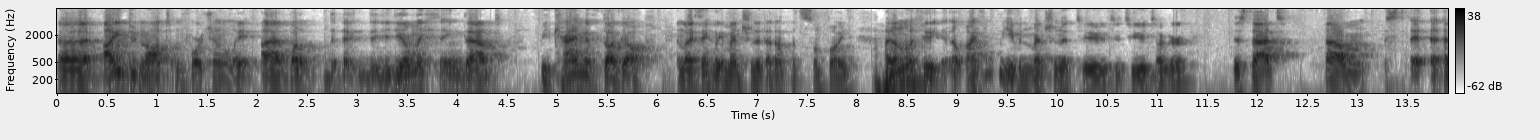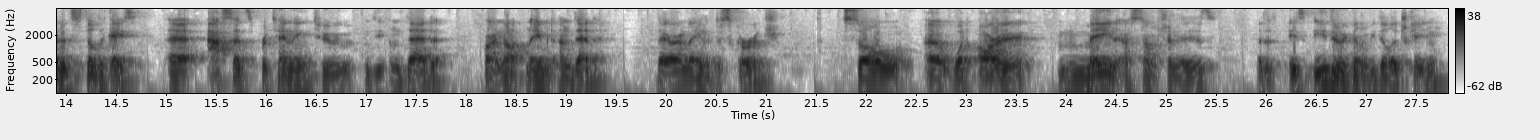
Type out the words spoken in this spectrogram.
uh, I do not, unfortunately. Uh, but the, the, the only thing that we kind of dug up, and I think we mentioned it at, at some point. I don't know if we, I think we even mentioned it to to, to you, Tugger, is that, um, st- and it's still the case. Uh, assets pertaining to the undead are not named undead; they are named the scourge. So, uh, what our main assumption is it's either going to be the Lich King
